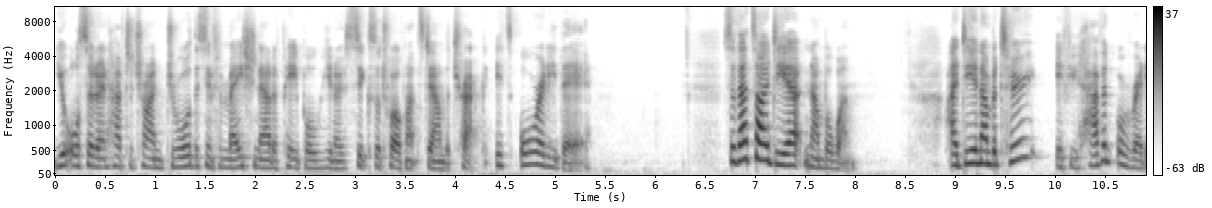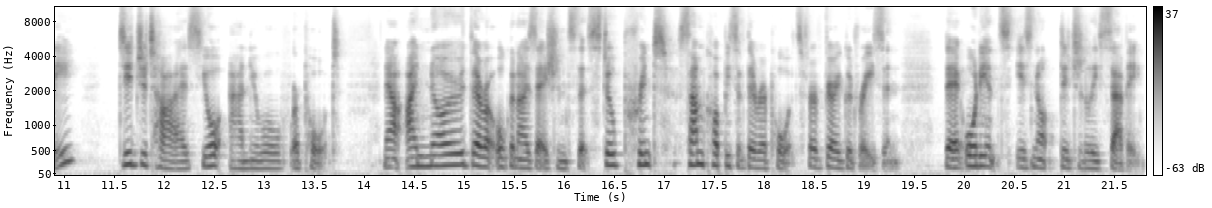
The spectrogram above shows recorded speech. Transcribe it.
You also don't have to try and draw this information out of people, you know, six or 12 months down the track. It's already there. So that's idea number one. Idea number two if you haven't already, digitize your annual report. Now, I know there are organizations that still print some copies of their reports for a very good reason. Their audience is not digitally savvy.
